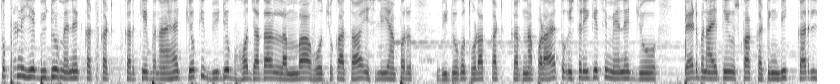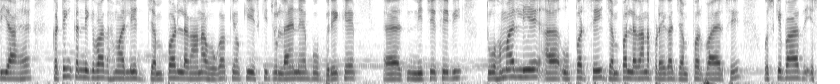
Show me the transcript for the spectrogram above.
तो फ्रेंड, ये वीडियो मैंने कट कट करके बनाया है क्योंकि वीडियो बहुत ज़्यादा लंबा हो चुका था, इसलिए यहाँ पर वीडियो को थोड़ा कट करना पड़ा है। तो इस तरीके से मैंने जो पैड बनाए थे, उसका कटिंग भी कर लिया है। कटिंग करने के बाद हमारे लिए जंपर लगाना होगा, क्योंकि इसकी जो लाइन है, वो ब्रेक है नीचे से भी। तो हमारे लिए ऊपर से ही जंपर लगाना पड़ेगा जंपर वायर से। उसके बाद इस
